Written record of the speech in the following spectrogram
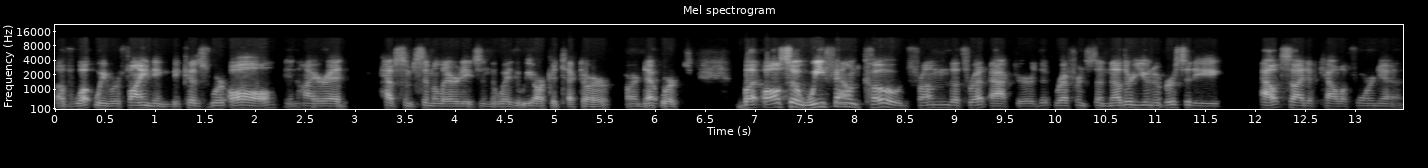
of what we were finding because we're all in higher ed have some similarities in the way that we architect our, our networks. But also, we found code from the threat actor that referenced another university outside of California.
